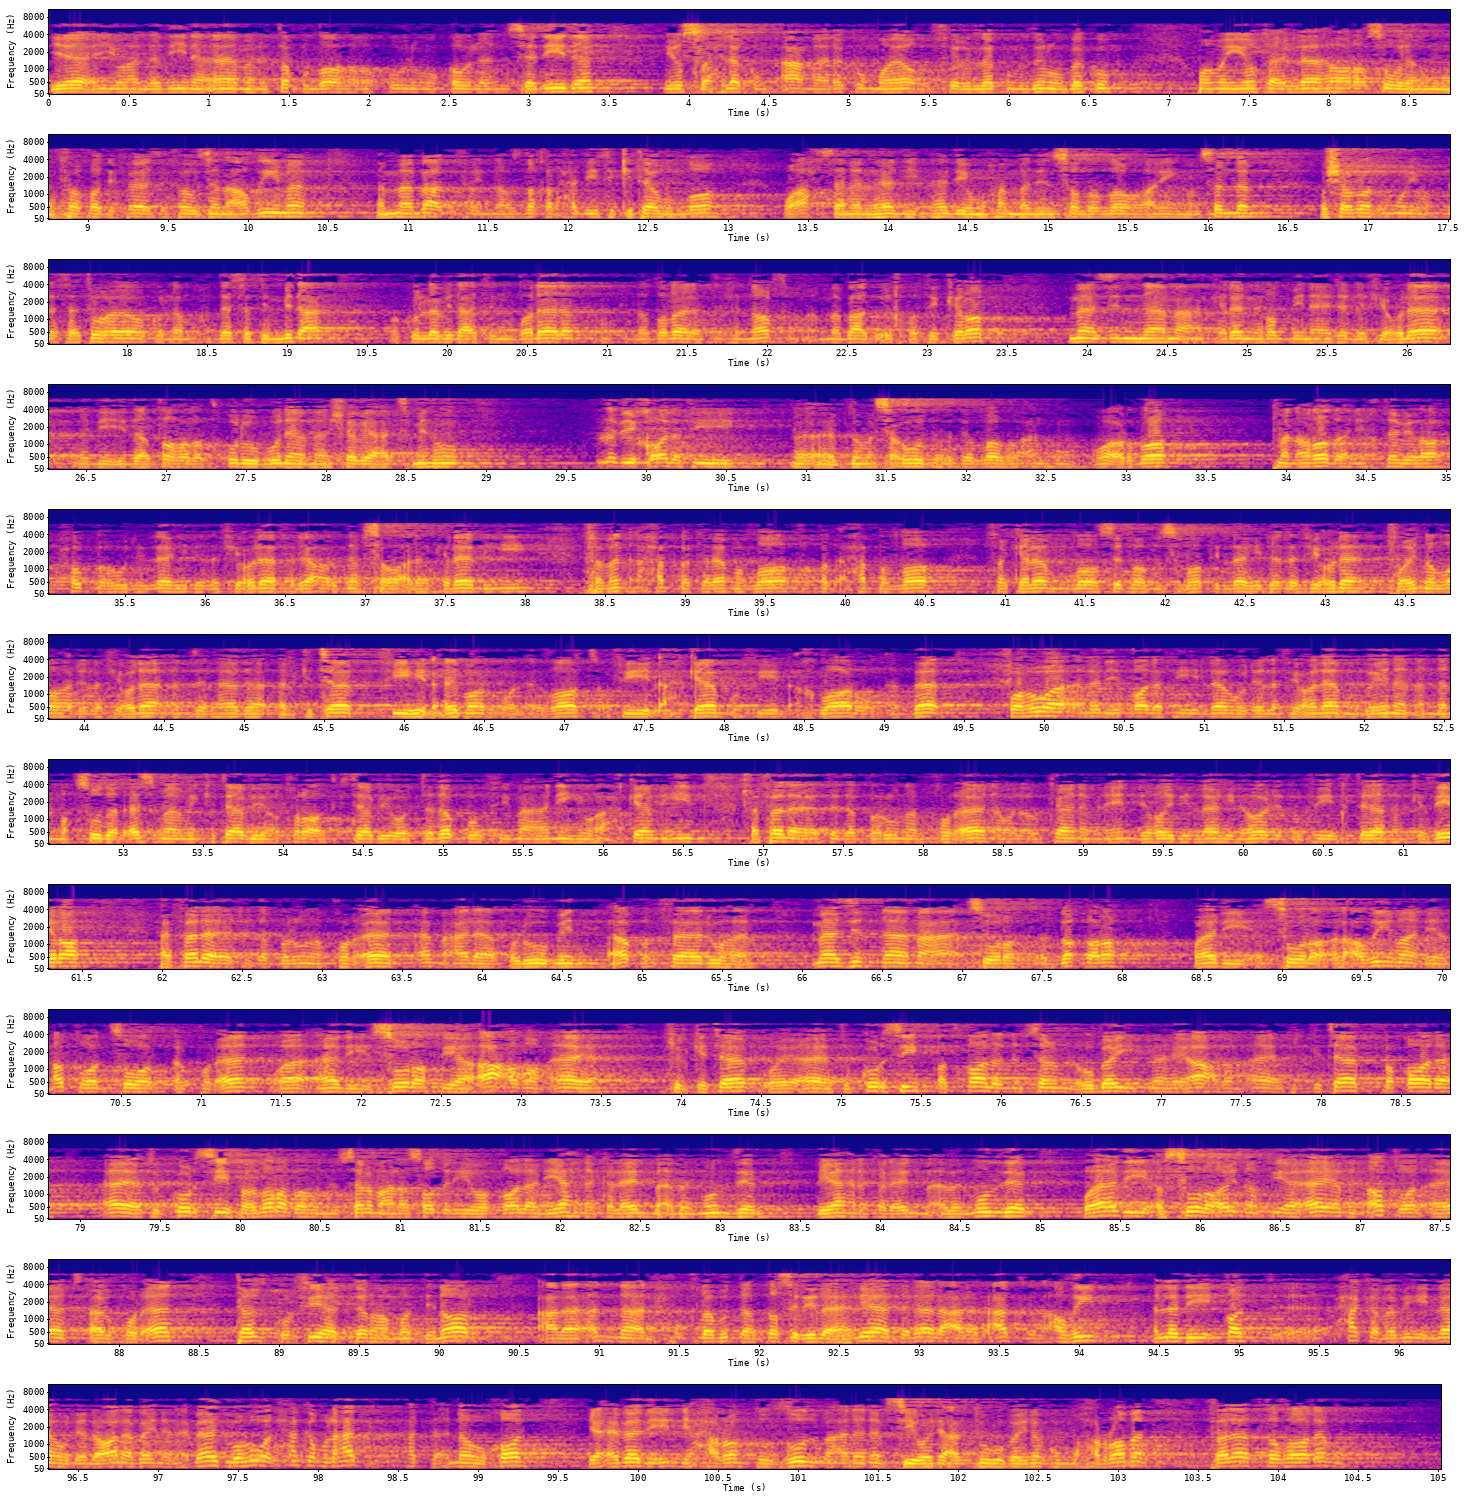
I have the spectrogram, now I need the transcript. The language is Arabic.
يا أيها الذين آمنوا اتقوا الله وقولوا قولا سديدا يصلح لكم أعمالكم ويغفر لكم ذنوبكم ومن يطع الله ورسوله فقد فاز فوزا عظيما أما بعد فإن أصدق الحديث كتاب الله وأحسن الهدي هدي محمد صلى الله عليه وسلم وشر الأمور محدثاتها وكل محدثة بدعة وكل بدعة ضلالة وكل ضلالة في النار أما بعد إخوة الكرام ما زلنا مع كلام ربنا جل في علاه الذي إذا طهرت قلوبنا ما شبعت منه الذي قال فيه ابن مسعود رضي الله عنه وأرضاه من أراد أن يختبر حبه لله جل في علاه فليعرض نفسه على كلامه. فمن أحب كلام الله فقد أحب الله فكلام الله صفة من صفات الله جل في علاه. فإن الله جل في علاه أنزل هذا الكتاب فيه العبر والعظات وفيه الأحكام وفيه الأخبار والأنباء. وهو الذي قال فيه الله جل في علاه مبينا أن المقصود الأسمى من كتابه وقراءة كتابه والتدبر في معانيه وأحكامه. أفلا يتدبرون القرآن ولو كان من عند غير الله لوجدوا فيه اختلافا كثيرا. أفلا يتدبرون القرآن أم على قلوب أقفالها؟ ما زلنا مع سورة البقرة وهذه السورة العظيمة لأن أطول سور القرآن وهذه السورة فيها أعظم آية في الكتاب وهي آية الكرسي. قد قال النبي صلى الله عليه وسلم الأبي ما هي أعظم آية في الكتاب؟ فقال آية الكرسي فضربه النبي صلى الله عليه وسلم على صدره وقال ليهنك العلم أبا المنذر ليهنك العلم أبا المنذر. وهذه السورة أيضا فيها آية من أطول آيات القرآن تذكر فيها الدرهم والدينار. على أن الحقوق لابد أن تصل إلى أهلها دلالة على العدل العظيم الذي قد حكم به الله جل وعلا بين العباد وهو الحكم العدل. حتى أنه قال يا عبادي إني حرمت الظلم على نفسي وجعلته بينكم محرما فلا تظالموا.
